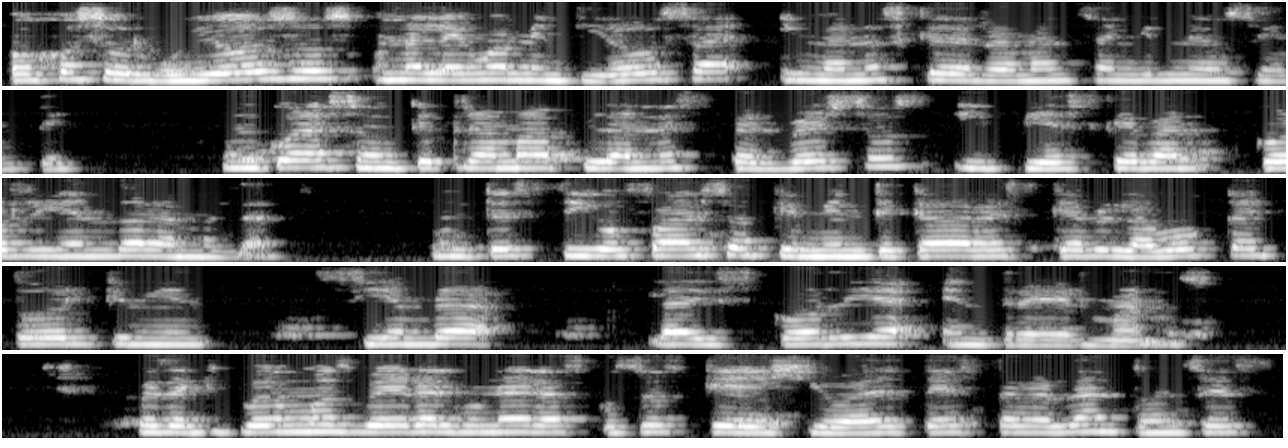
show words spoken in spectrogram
Ojos orgullosos, una lengua mentirosa y manos que derraman sangre inocente un corazón que trama planes perversos y pies que van corriendo a la maldad, un testigo falso que miente cada vez que abre la boca y todo el que siembra la discordia entre hermanos. Pues aquí podemos ver algunas de las cosas que Jehová detesta, ¿verdad? Entonces,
